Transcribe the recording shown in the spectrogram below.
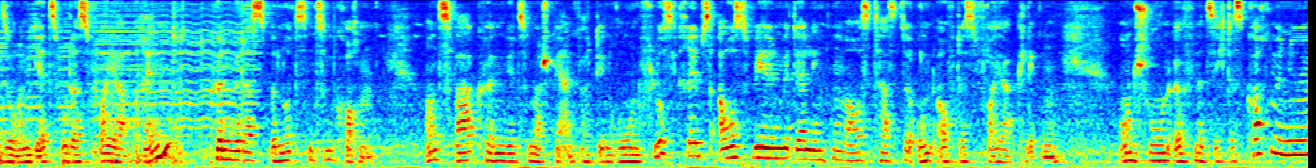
So, und jetzt, wo das Feuer brennt, können wir das benutzen zum Kochen. Und zwar können wir zum Beispiel einfach den rohen Flusskrebs auswählen mit der linken Maustaste und auf das Feuer klicken und schon öffnet sich das Kochmenü.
